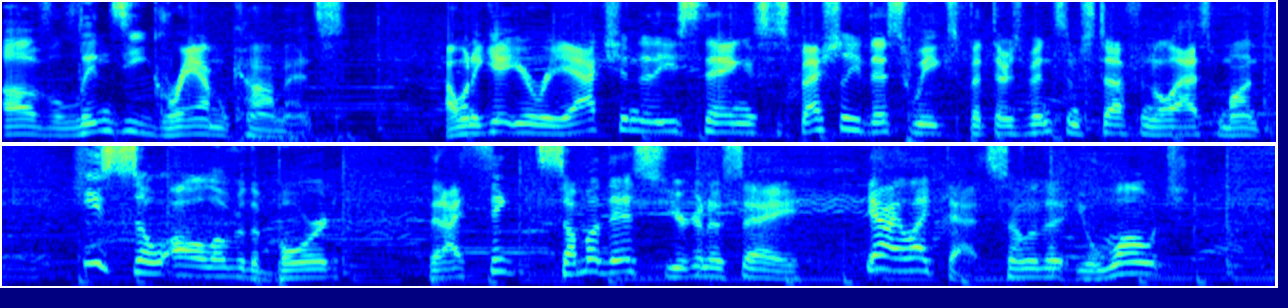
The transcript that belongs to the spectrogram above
of Lindsey Graham comments. I want to get your reaction to these things, especially this week's, but there's been some stuff in the last month. He's so all over the board that I think some of this you're going to say, yeah, I like that. Some of it you won't.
